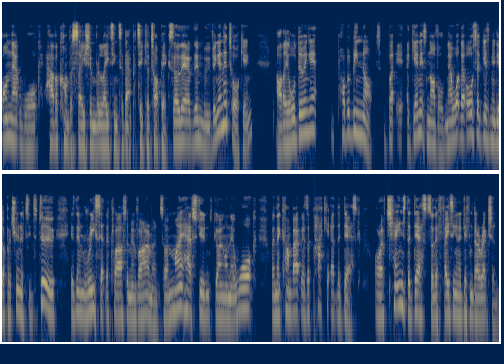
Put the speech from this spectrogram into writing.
on that walk have a conversation relating to that particular topic. So they're they're moving and they're talking. Are they all doing it? Probably not, but it, again, it's novel. Now, what that also gives me the opportunity to do is then reset the classroom environment. So I might have students going on their walk. When they come back, there's a packet at the desk, or I've changed the desk so they're facing in a different direction,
